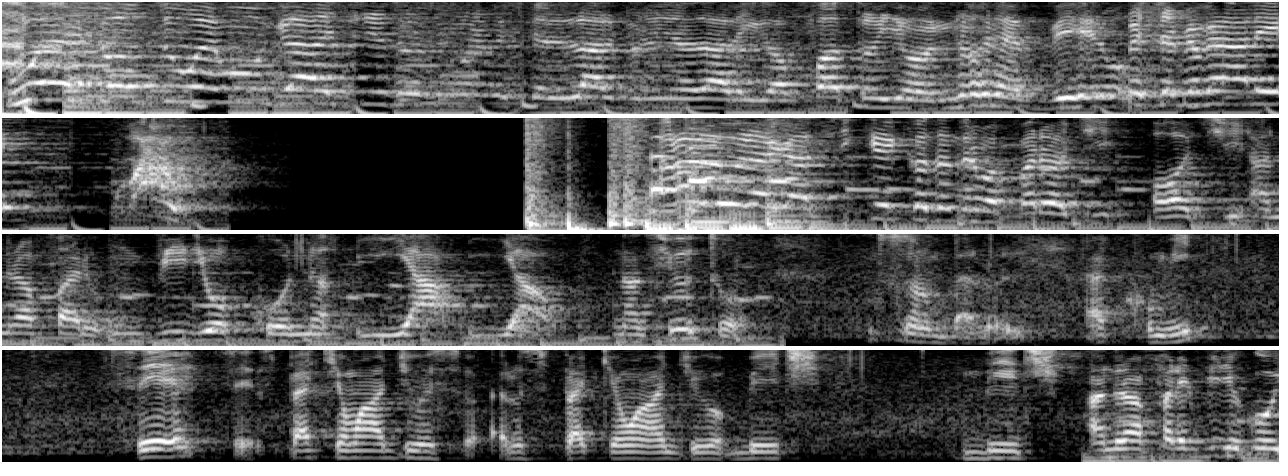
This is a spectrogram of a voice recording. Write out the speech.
Welcome to my moon guys, io sono Simone, questo è l'albero di Natale che ho fatto io, non è vero. Questo è il mio canale. Wow! Cosa andremo a fare oggi? Oggi andremo a fare un video con Ya Yao. Innanzitutto, quanto sono bello lì. Eccomi. Se, se, specchio magico, questo è lo specchio magico, bitch. Bitch. Andremo a fare il video con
